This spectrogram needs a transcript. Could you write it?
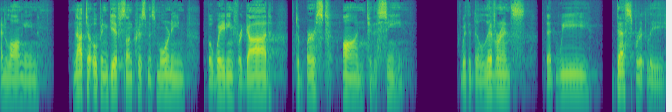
and longing, not to open gifts on Christmas morning, but waiting for God to burst on to the scene with a deliverance that we desperately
